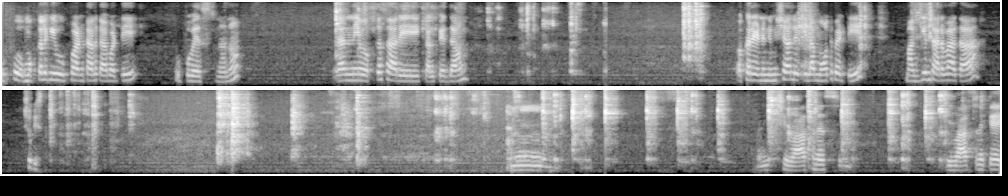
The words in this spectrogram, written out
ఉప్పు ముక్కలకి ఉప్పు అంటారు కాబట్టి ఉప్పు వేస్తున్నాను. దాన్ని ఒక్కసారి కలిపేద్దాం. ఒక రెండు నిమిషాలు ఇలా మూత పెట్టి మగ్గిన తర్వాత చూపిస్తాం. మంచి వాసన వస్తుంది. ఈ వాసనకే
